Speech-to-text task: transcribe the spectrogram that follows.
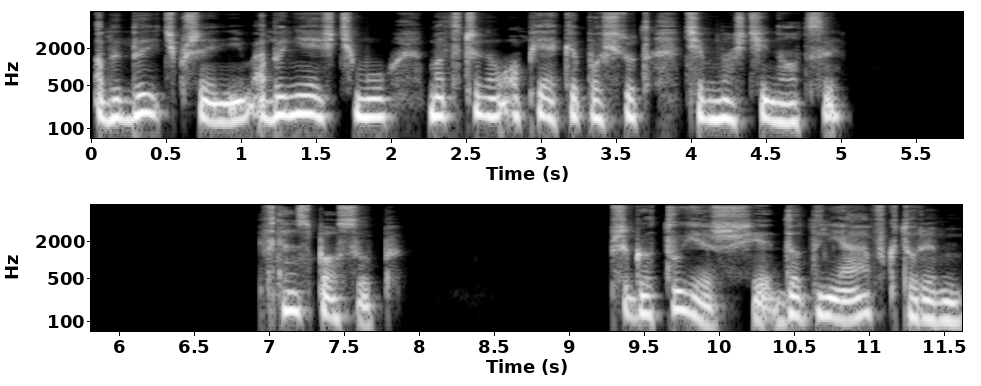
aby być przy nim, aby nieść mu matczyną opiekę pośród ciemności nocy. W ten sposób przygotujesz się do dnia, w którym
